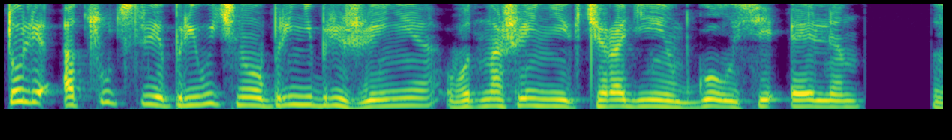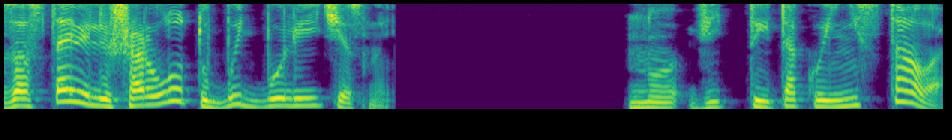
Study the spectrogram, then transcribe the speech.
то ли отсутствие привычного пренебрежения в отношении к чародеям в голосе Эллен заставили Шарлотту быть более честной. Но ведь ты такой не стала,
